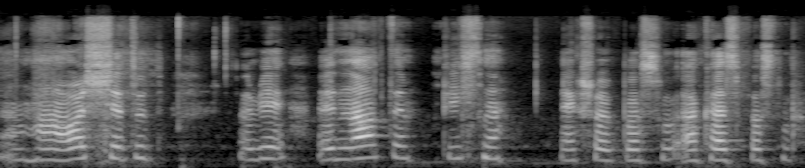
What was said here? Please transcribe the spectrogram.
Ага, ось ще тут тобі ноти, пісня, якщо я послу... якраз послухаю.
